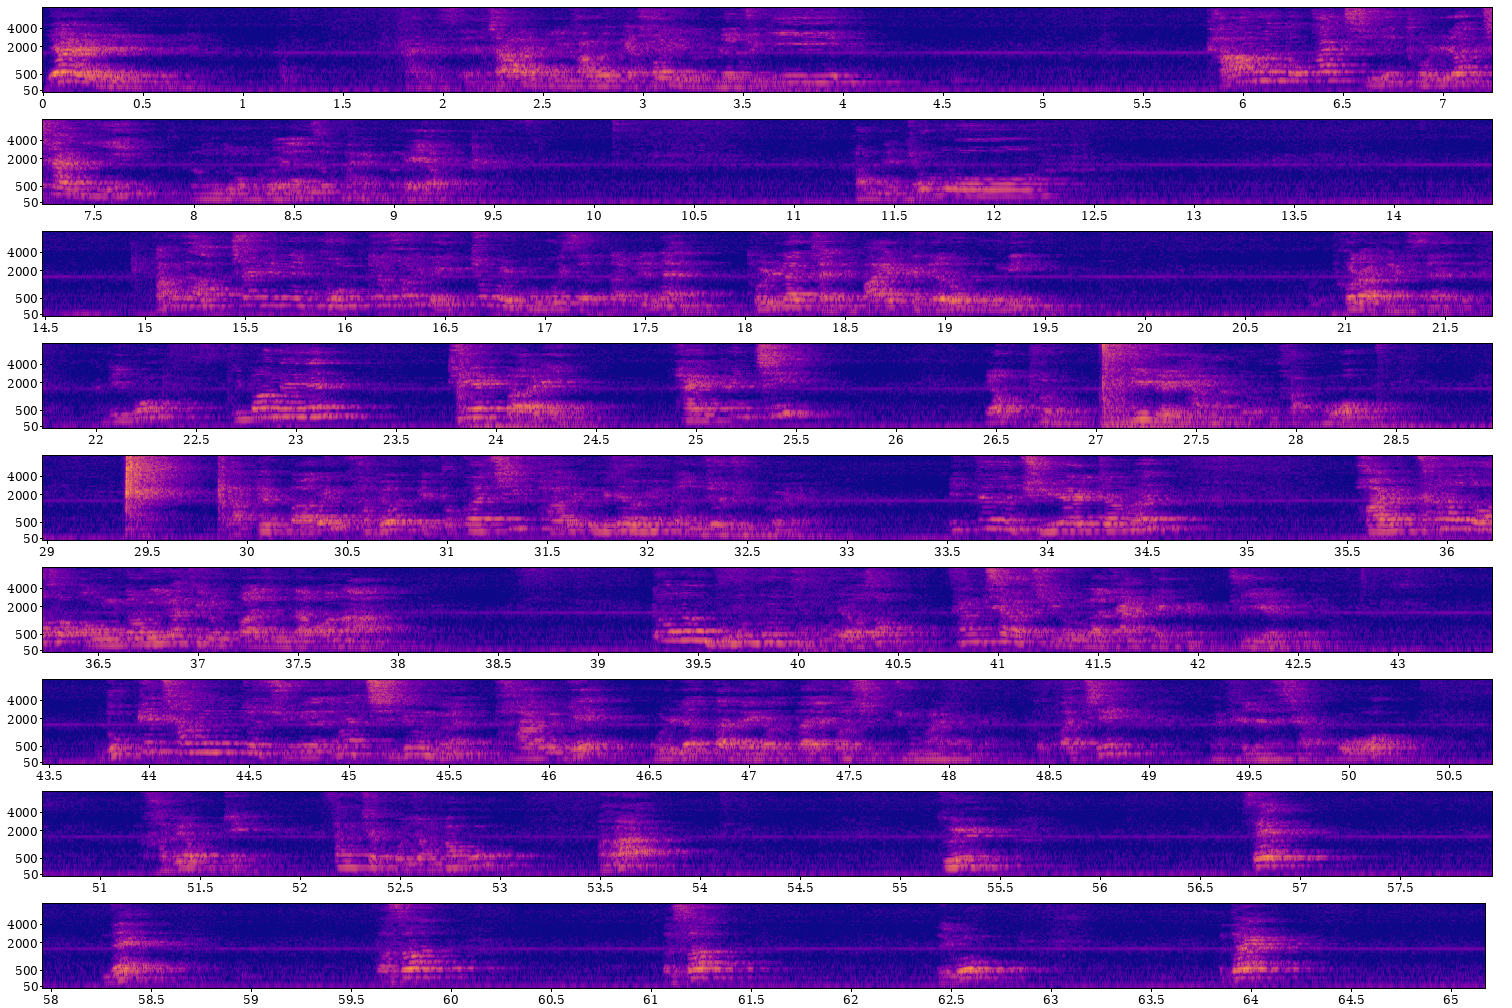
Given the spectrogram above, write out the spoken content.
열. 잘했어요. 자, 이번에 가볍게 허리 돌려주기. 다음은 똑같이 돌려차기 운동으로 연습할 거예요. 반대쪽으로. 방금 앞차기는 곧게 허리가 이쪽을 보고 있었다면은 돌려차기 말 그대로 몸이 돌아가 있어야 돼요. 그리고 이번에는 뒤에 발이 발끝이 옆으로 위를 향하도록 하고 앞에 발은 가볍게 똑같이 발을 의자 위에 얹어줄 거예요. 이때도 주의할 점은 발이 틀어져서 엉덩이가 뒤로 빠진다거나 또는 무릎을 구부려서 상체가 뒤로 가지 않게끔 주의할 거예요. 높게 차는 것도 중요하지만 지금은 바르게 올렸다 내렸다에 더 집중할 거예요. 똑같이 이렇게 잡고 가볍게 상체 고정하고 하나 둘셋 넷 다섯 여섯 일곱 여덟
